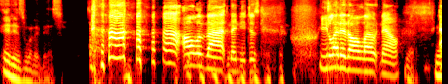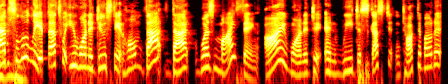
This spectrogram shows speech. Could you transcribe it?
it is what it is. All of that and then you just you let it all out now. Yeah. Yeah. absolutely if that's what you want to do stay at home that that was my thing. I wanted to and we discussed it and talked about it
